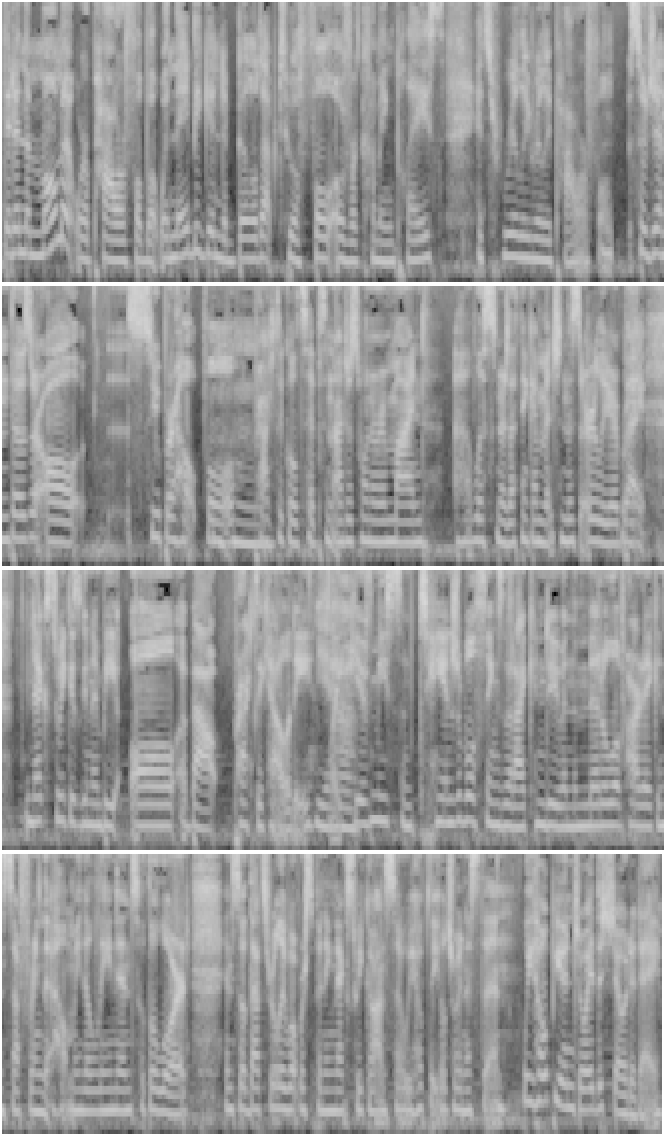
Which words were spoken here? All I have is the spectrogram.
that in the moment were powerful, but when they begin to build up to a full overcoming place, it's really, really powerful. So, Jen, those are all super helpful, mm-hmm. practical tips. And I just want to remind uh, listeners, I think I mentioned this earlier, but right. next week is going to be all about practicality. Yeah. Like, give me some tangible things that I can do in the middle of heartache and suffering that help me to lean into the Lord. And so that's really what we're spending next week on. So we hope that you'll join us then. We hope you enjoyed the show today.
